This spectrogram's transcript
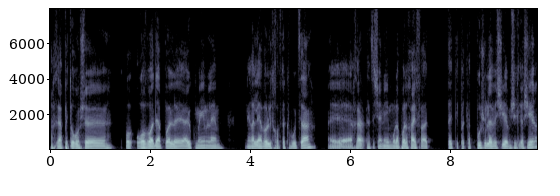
אחרי הפיטורים שרוב אוהדי הפועל אה, היו כמהים להם, נראה לי יבואו לדחוף את הקבוצה. אה, אחרי החצי שני מול הפועל חיפה, טיפה את הפוש אולי ושיהיה המשך ישיר.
